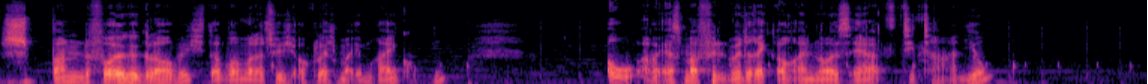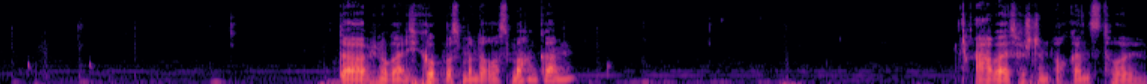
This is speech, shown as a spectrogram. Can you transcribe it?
spannende Folge, glaube ich. Da wollen wir natürlich auch gleich mal eben reingucken. Oh, aber erstmal finden wir direkt auch ein neues Erz, Titanium. Da habe ich noch gar nicht geguckt, was man daraus machen kann. Aber ist bestimmt auch ganz toll.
